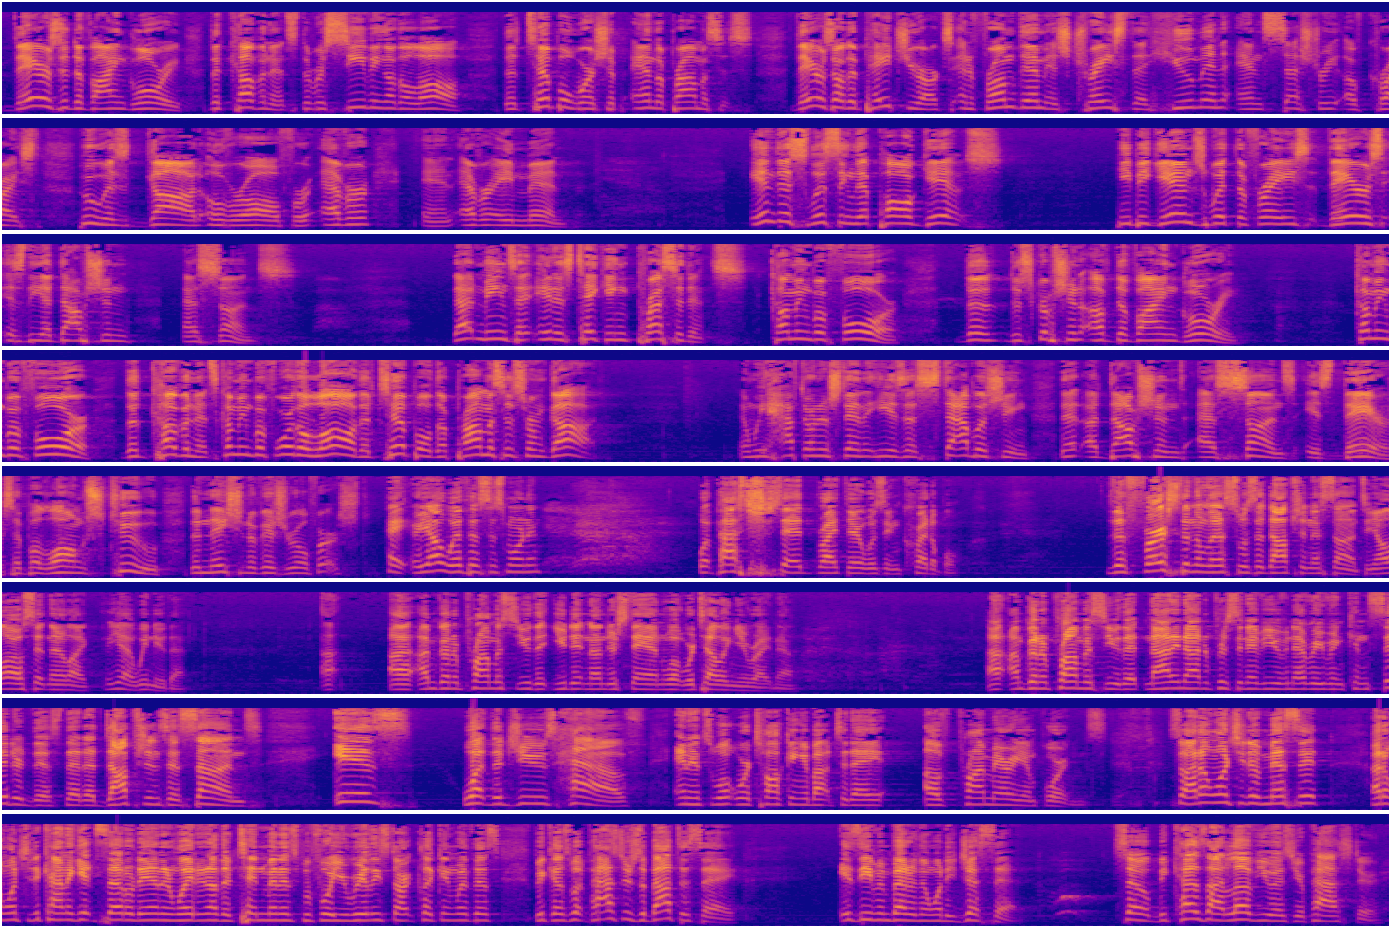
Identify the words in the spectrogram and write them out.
There's the divine glory, the covenants, the receiving of the law, the temple worship, and the promises. Theirs are the patriarchs, and from them is traced the human ancestry of Christ, who is God over all forever and ever. Amen. In this listing that Paul gives, he begins with the phrase, theirs is the adoption as sons. That means that it is taking precedence, coming before the description of divine glory, coming before the covenants, coming before the law, the temple, the promises from God. And we have to understand that he is establishing that adoption as sons is theirs. It belongs to the nation of Israel first. Hey, are y'all with us this morning? What Pastor said right there was incredible. The first in the list was adoption as sons. And y'all are all sitting there like, yeah, we knew that. I, I, I'm going to promise you that you didn't understand what we're telling you right now. I, I'm going to promise you that 99% of you have never even considered this, that adoptions as sons is what the Jews have, and it's what we're talking about today of primary importance. So I don't want you to miss it. I don't want you to kind of get settled in and wait another 10 minutes before you really start clicking with us because what Pastor's about to say is even better than what he just said. So because I love you as your pastor,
